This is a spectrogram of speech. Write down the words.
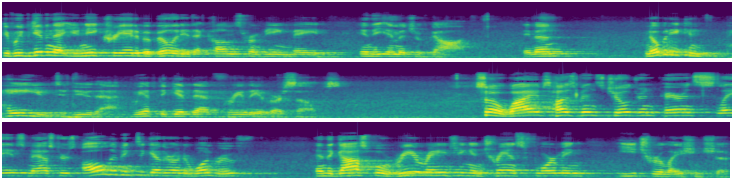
if we've given that unique creative ability that comes from being made in the image of God. Amen? Nobody can pay you to do that. We have to give that freely of ourselves. So, wives, husbands, children, parents, slaves, masters, all living together under one roof, and the gospel rearranging and transforming each relationship.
